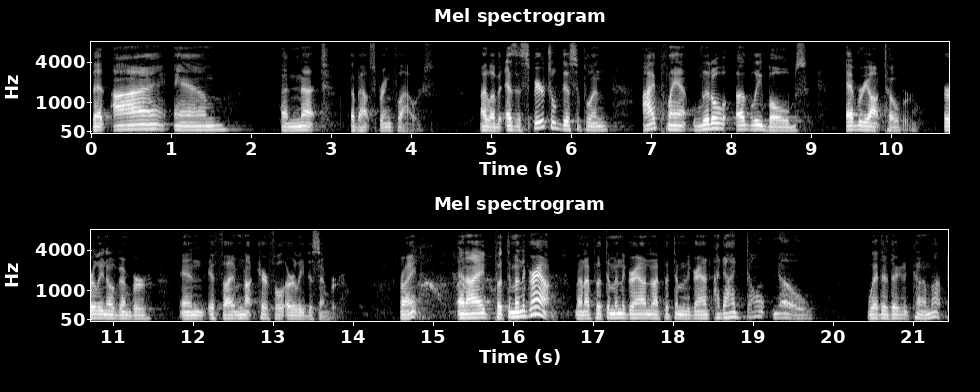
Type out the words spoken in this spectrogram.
that I am a nut about spring flowers. I love it. As a spiritual discipline, I plant little ugly bulbs every October, early November, and if I'm not careful, early December, right? And I put them in the ground. And I put them in the ground, and I put them in the ground, and I don't know whether they're going to come up.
